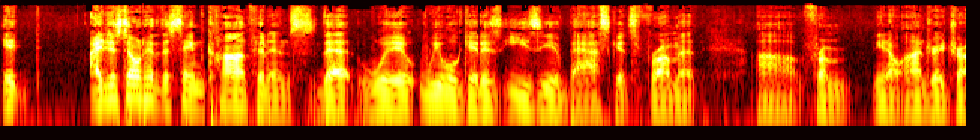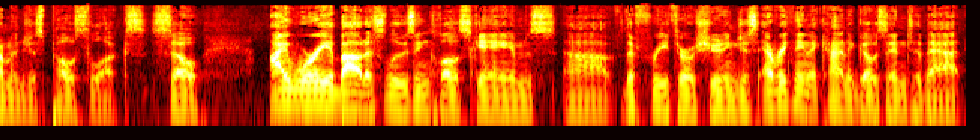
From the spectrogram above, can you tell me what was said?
it I just don't have the same confidence that we we will get as easy of baskets from it uh, from you know Andre Drummond just post looks. So I worry about us losing close games, uh, the free throw shooting, just everything that kind of goes into that.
